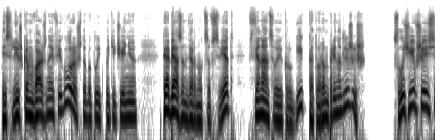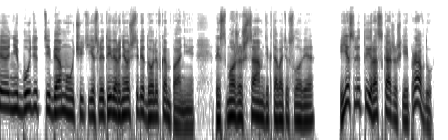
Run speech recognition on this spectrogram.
«Ты слишком важная фигура, чтобы плыть по течению. Ты обязан вернуться в свет, в финансовые круги, к которым принадлежишь. Случившееся не будет тебя мучить, если ты вернешь себе долю в компании. Ты сможешь сам диктовать условия. Если ты расскажешь ей правду,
